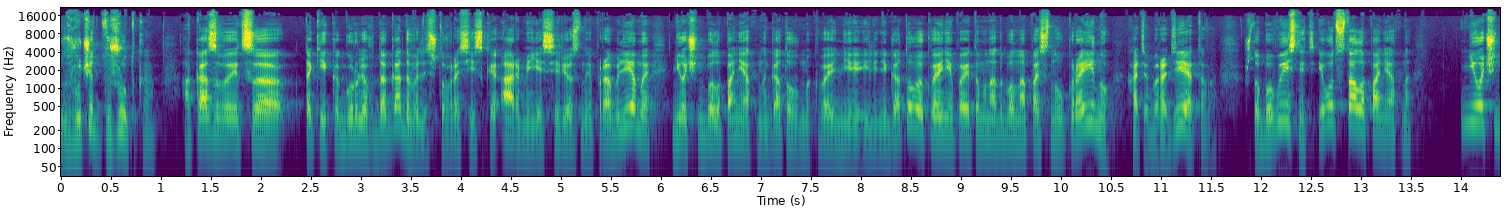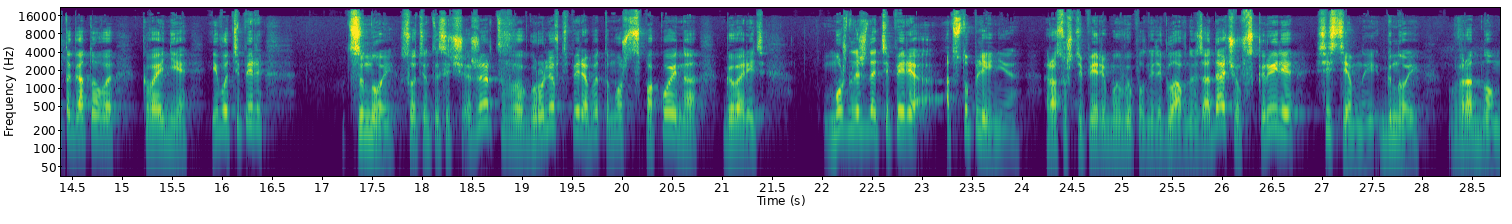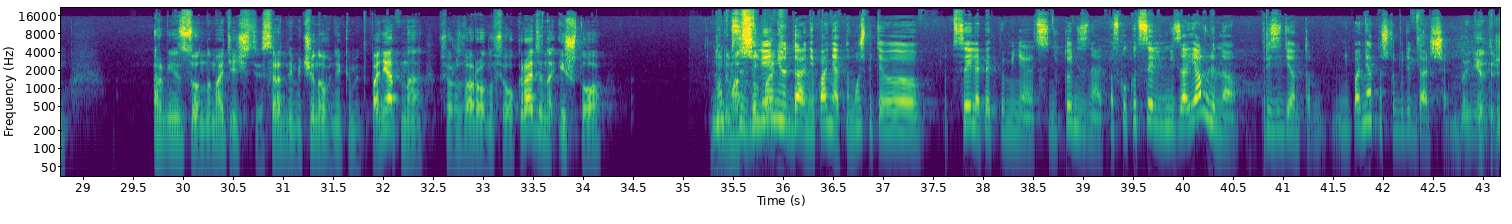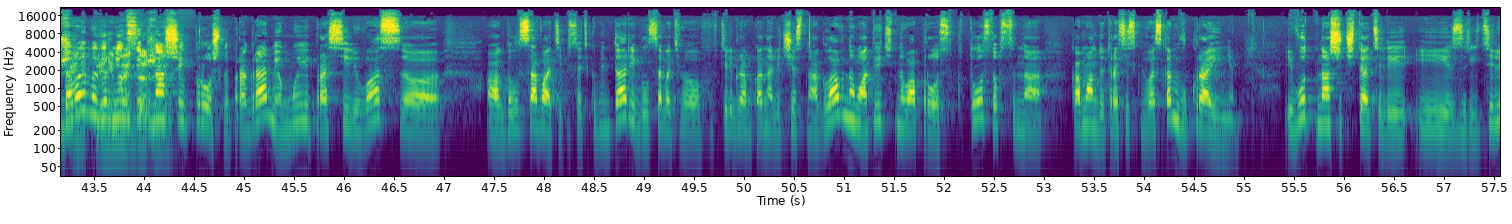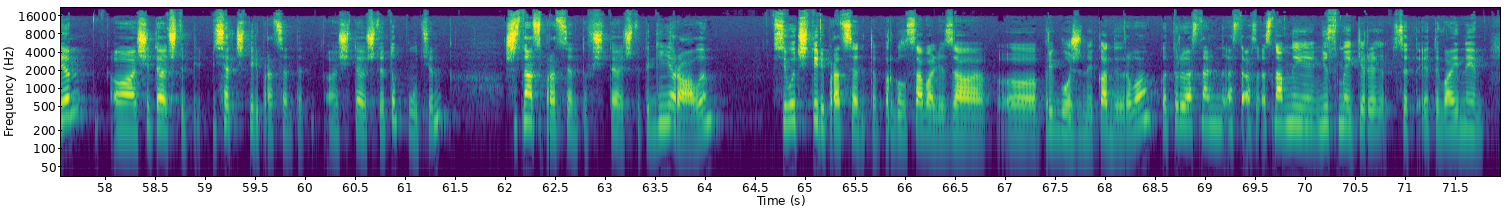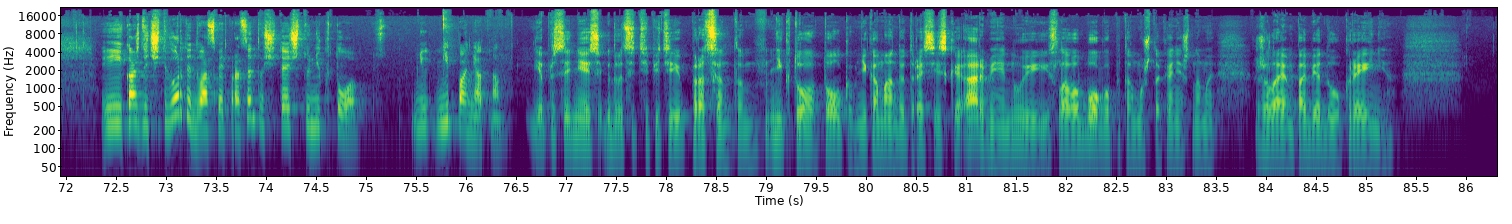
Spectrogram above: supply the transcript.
звучит жутко. Оказывается, такие, как Гурлев, догадывались, что в российской армии есть серьезные проблемы, не очень было понятно, готовы мы к войне или не готовы к войне, поэтому надо было напасть на Украину, хотя бы ради этого, чтобы выяснить, и вот стало понятно, не очень-то готовы к войне. И вот теперь ценой сотен тысяч жертв Гурулев теперь об этом может спокойно говорить. Можно ли ждать теперь отступления, раз уж теперь мы выполнили главную задачу, вскрыли системный гной в родном организационном отечестве с родными чиновниками? Это понятно, все разворовано, все украдено, и что? Ну, Будем к сожалению, отступать? да, непонятно. Может быть, э, цель опять поменяется. Никто не знает. Поскольку цель не заявлена президентом, непонятно, что будет дальше. Да нет, Давай мы вернемся даже... к нашей прошлой программе. Мы просили вас э, голосовать и писать комментарии, голосовать в телеграм-канале «Честно о главном», ответить на вопрос, кто, собственно, командует российскими войсками в Украине. И вот наши читатели и зрители а, считают, что 54% а, считают, что это Путин, 16% считают, что это генералы, всего 4% проголосовали за э, Пригожина и Кадырова, которые основные, основные ньюсмейкеры с этой, этой войны. И каждый четвертый, 25% считает, что никто непонятно. Я присоединяюсь к 25%. Никто толком не командует российской армией, ну и, и слава богу, потому что, конечно, мы желаем победы Украине.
